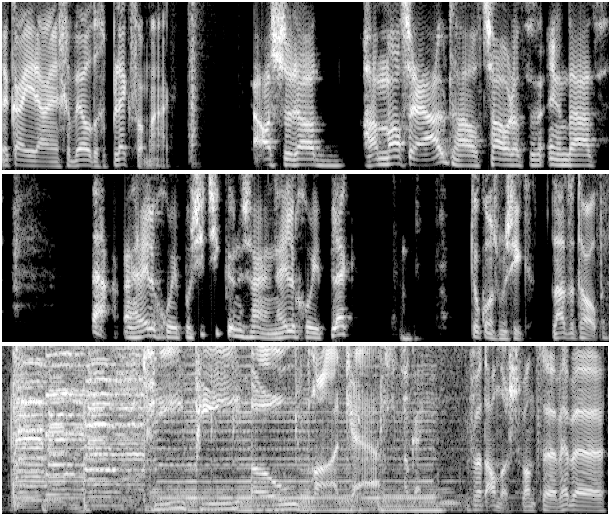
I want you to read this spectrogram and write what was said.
dan kan je daar een geweldige plek van maken. als je dat Hamas eruit haalt, zou dat inderdaad ja, een hele goede positie kunnen zijn. Een hele goede plek. Toekomstmuziek. Laten we het hopen. TPO Podcast. Oké, even wat anders. Want eh, we hebben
